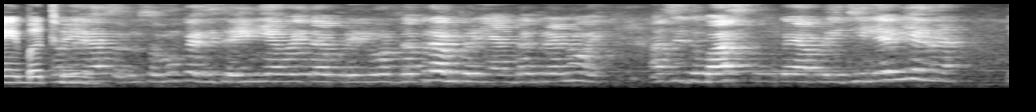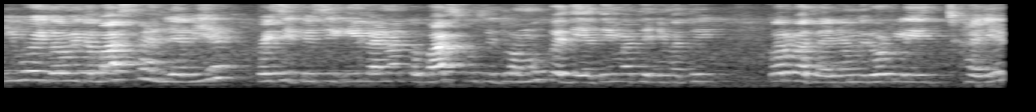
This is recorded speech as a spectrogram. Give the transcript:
ને બધું ઇન્ડિયા હોય તો આપણે લોટ ડબરામાં ભરીએ આ ડબરા ન હોય. આ સીધું બાસ્કું કે આપણે જે લેવીએ ને એ હોય તો અમે તો બાસકા જ લેવીએ. પૈસી પૈસી કિલા ના તો બાસ્કું સીધું મૂકી દઈએ, તેમાંથી એમાંથી કરવા થાય ને અમે રોટલી જ ખાઈએ,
